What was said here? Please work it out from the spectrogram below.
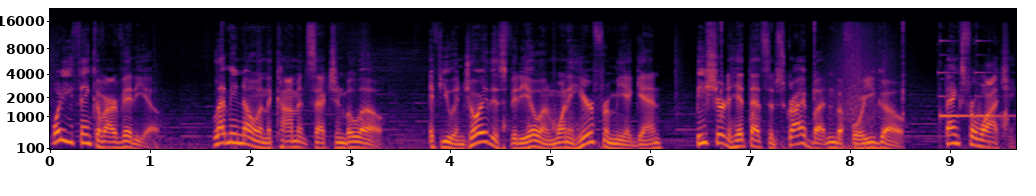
What do you think of our video? Let me know in the comment section below. If you enjoy this video and want to hear from me again, be sure to hit that subscribe button before you go. Thanks for watching.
